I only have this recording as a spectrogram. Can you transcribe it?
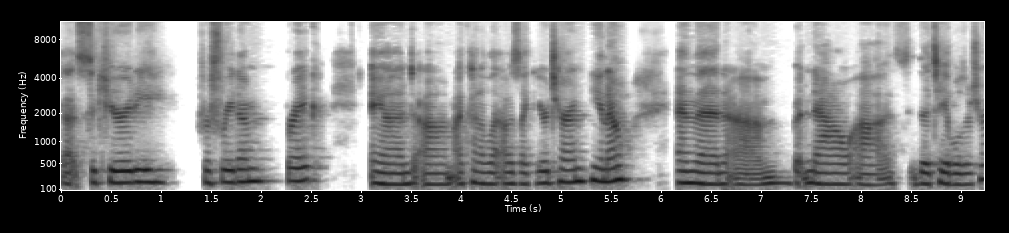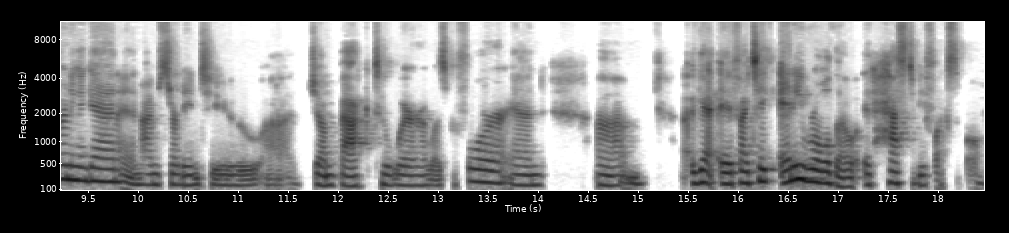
that security for freedom break, and um, I kind of let I was like, "Your turn," you know. And then, um, but now uh, the tables are turning again, and I'm starting to uh, jump back to where I was before. And um, again, if I take any role, though, it has to be flexible.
